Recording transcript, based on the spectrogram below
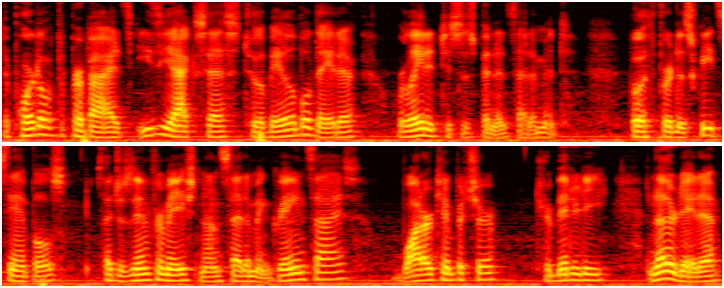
the portal provides easy access to available data related to suspended sediment, both for discrete samples, such as information on sediment grain size, water temperature, turbidity, and other data,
